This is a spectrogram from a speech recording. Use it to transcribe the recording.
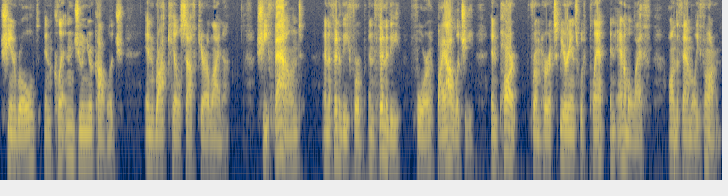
she enrolled in Clinton Junior College in Rock Hill, South Carolina. She found an affinity for infinity for biology, in part from her experience with plant and animal life on the family farm.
